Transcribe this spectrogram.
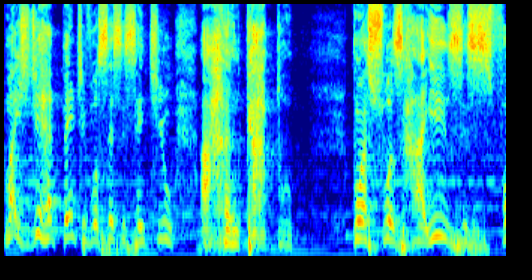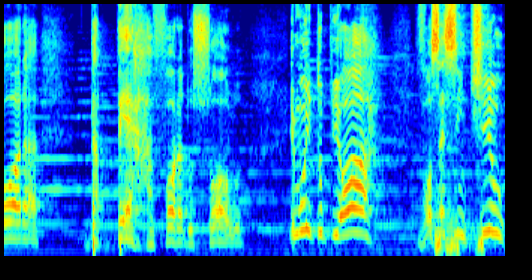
mas de repente você se sentiu arrancado, com as suas raízes fora da terra, fora do solo, e muito pior, você sentiu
